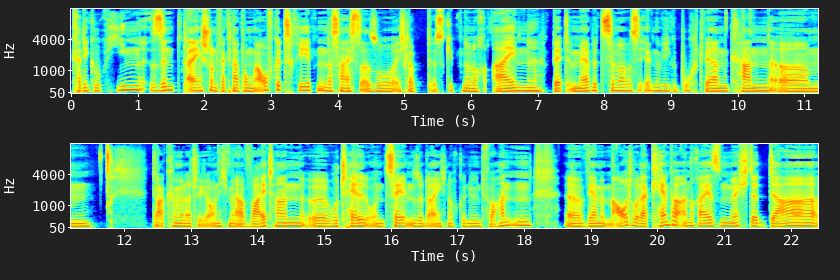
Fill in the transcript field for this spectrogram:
Kategorien sind eigentlich schon Verknappungen aufgetreten. Das heißt also, ich glaube, es gibt nur noch ein Bett im Mehrbettzimmer, was irgendwie gebucht werden kann. Ähm, da können wir natürlich auch nicht mehr erweitern. Äh, Hotel und Zelten sind eigentlich noch genügend vorhanden. Äh, wer mit dem Auto oder Camper anreisen möchte, da,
